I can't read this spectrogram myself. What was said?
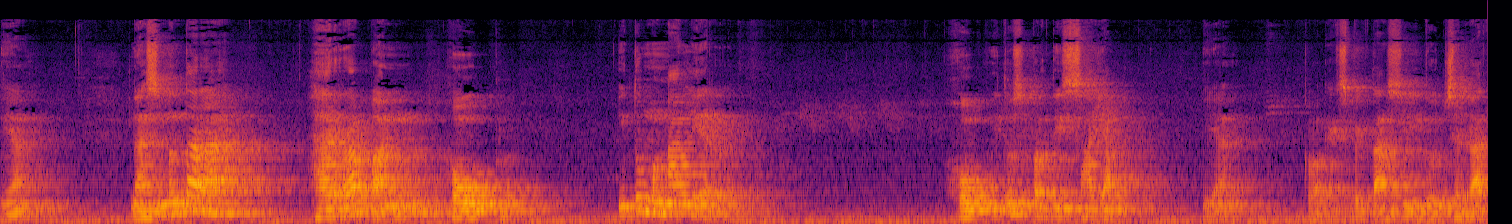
ya. Nah, sementara harapan hope itu mengalir. Hope itu seperti sayap ya. Kalau ekspektasi itu jerat,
